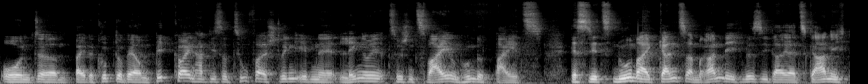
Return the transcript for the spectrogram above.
Und äh, bei der Kryptowährung Bitcoin hat dieser Zufallsstring eben eine Länge zwischen 2 und 100 Bytes. Das ist jetzt nur mal ganz am Rande. Ich will Sie da jetzt gar nicht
